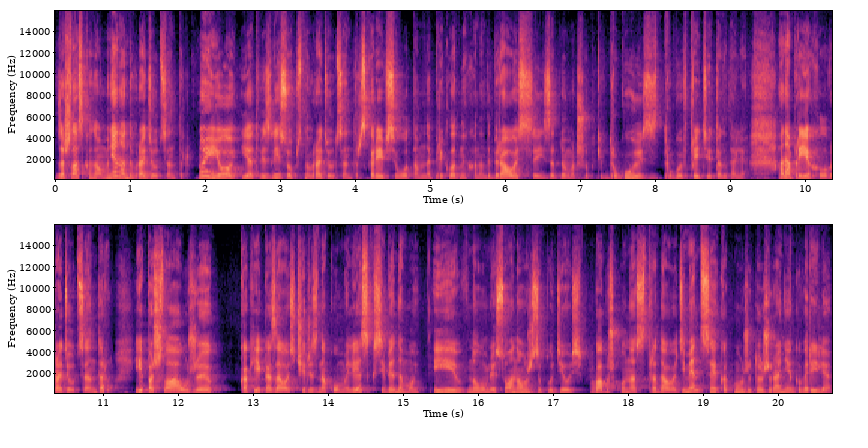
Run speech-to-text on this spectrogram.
зашла, сказала, мне надо в радиоцентр. Ну, ее и отвезли, собственно, в радиоцентр. Скорее всего, там на перекладных она добиралась из одной маршрутки в другую, из другой в третью и так далее. Она приехала в радиоцентр и пошла уже как ей казалось, через знакомый лес к себе домой. И в новом лесу она уже заблудилась. Бабушка у нас страдала деменцией, как мы уже тоже ранее говорили.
